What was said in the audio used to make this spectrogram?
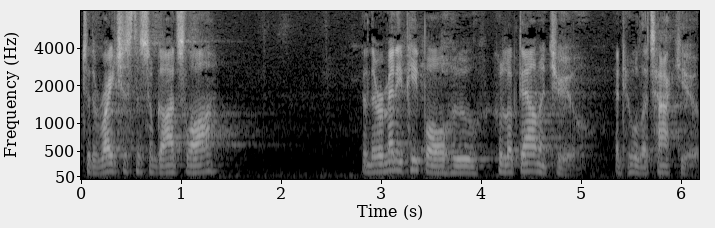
to the righteousness of God's law, then there are many people who, who look down at you and who will attack you.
